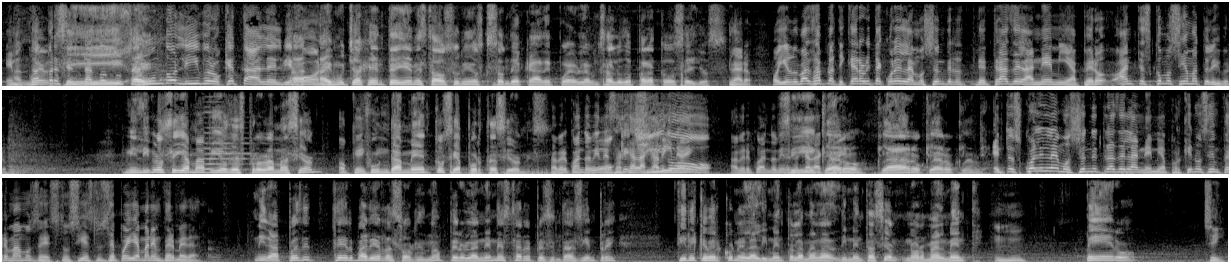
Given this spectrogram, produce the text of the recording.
En Anda Puebla. presentando Sí, su hay- segundo libro. ¿Qué tal el Ah, viejón? hay mucha gente ahí en Estados Unidos que son de acá, de Puebla. Un saludo para todos ellos. Claro. Oye, nos vas a platicar ahorita cuál es la emoción de- detrás de la anemia, pero antes, ¿cómo se llama tu libro? Mi libro se llama Biodesprogramación, Ok. Fundamentos y Aportaciones. A ver cuándo vienes Oh, acá a la chido. cabina, ¿eh? A ver cuándo vienes Sí, acá a la cabina. claro, claro, claro, claro. Entonces, ¿cuál es la emoción detrás de la anemia? ¿Por qué nos enfermamos de esto? Si esto se puede llamar enfermedad. Mira, puede tener varias razones, ¿no? Pero la anemia está representada siempre, tiene que ver con el alimento, la mala alimentación, normalmente. Pero Sí,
